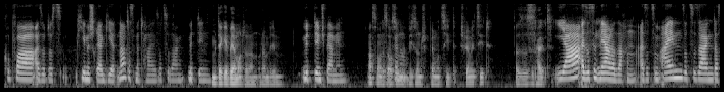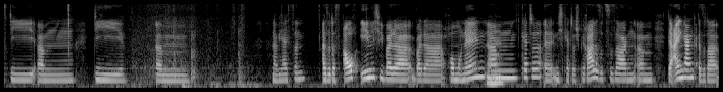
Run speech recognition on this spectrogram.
Kupfer, also das chemisch reagiert, ne? Das Metall sozusagen, mit den, mit der Gebärmutter dann oder mit dem. mit den Spermien. Achso, das ist auch Genau. so wie so ein Spermizid. Spermizid. Also es ist halt. Ja, also es sind mehrere Sachen. Also zum einen sozusagen, dass die, ähm, die, ähm, na, wie heißt denn? Also das auch ähnlich wie bei der, bei der hormonellen ähm, Kette, äh, nicht Kette, Spirale sozusagen, ähm, der Eingang, also da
